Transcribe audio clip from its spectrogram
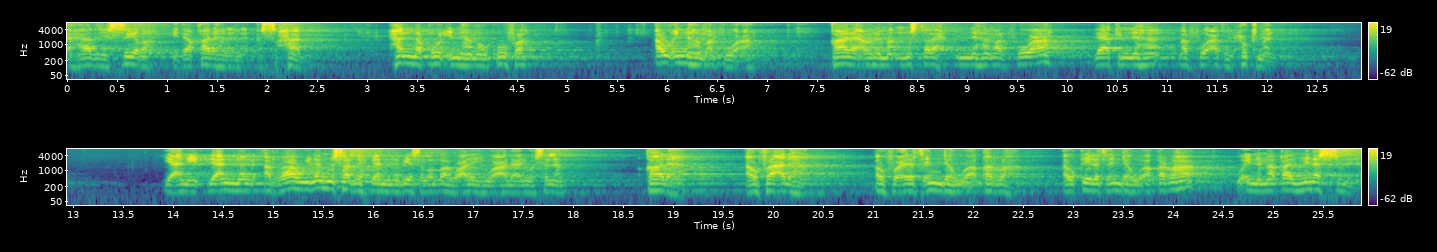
هذه الصيغة إذا قالها الصحابي؟ هل نقول إنها موقوفة أو إنها مرفوعة؟ قال علماء المصطلح إنها مرفوعة لكنها مرفوعة حكما. يعني لأن الراوي لم يصرح بأن النبي صلى الله عليه وعلى آله وسلم قالها أو فعلها أو فعلت عنده وأقرها أو قيلت عنده وأقرها وإنما قال من السنة.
